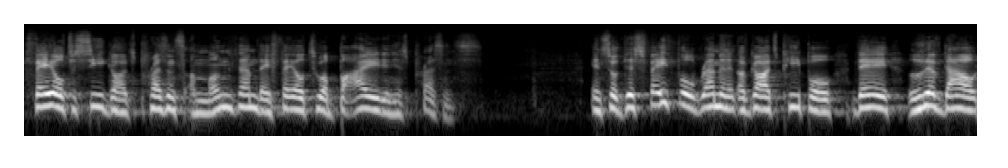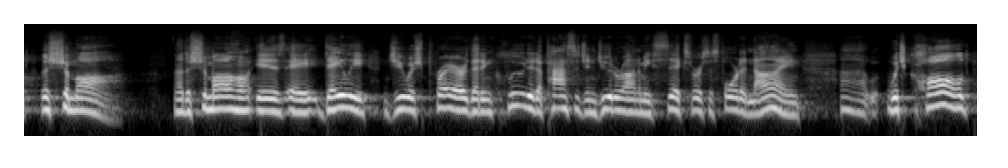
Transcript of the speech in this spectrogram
fail to see God's presence among them. They fail to abide in his presence. And so, this faithful remnant of God's people, they lived out the Shema. Now, the Shema is a daily Jewish prayer that included a passage in Deuteronomy 6, verses 4 to 9, uh, which called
